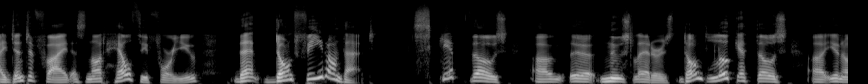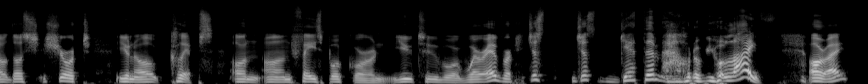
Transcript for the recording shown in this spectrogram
identified as not healthy for you, then don't feed on that. Skip those um, uh, newsletters. Don't look at those, uh, you know, those short, you know, clips on on Facebook or on YouTube or wherever. Just just get them out of your life all right?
